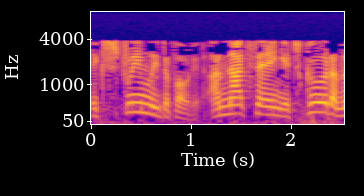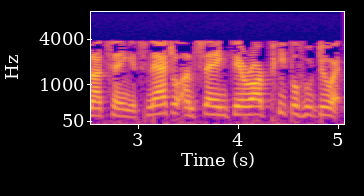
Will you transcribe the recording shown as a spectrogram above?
extremely devoted. I'm not saying it's good, I'm not saying it's natural, I'm saying there are people who do it.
